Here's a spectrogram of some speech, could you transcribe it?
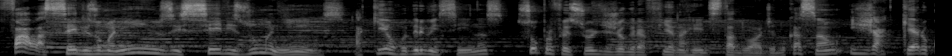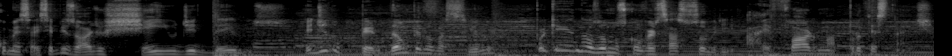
Fala seres humaninhos e seres humaninhas. Aqui é o Rodrigo Ensinas, sou professor de Geografia na Rede Estadual de Educação e já quero começar esse episódio cheio de dedos, pedindo perdão pelo vacilo, porque nós vamos conversar sobre a Reforma Protestante.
